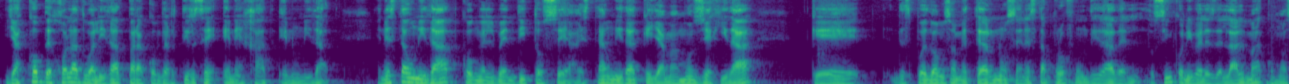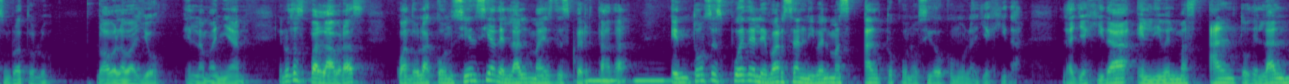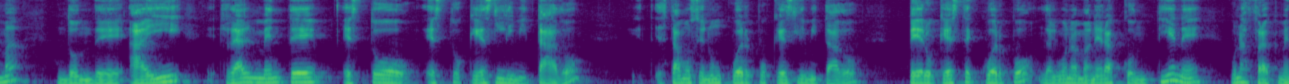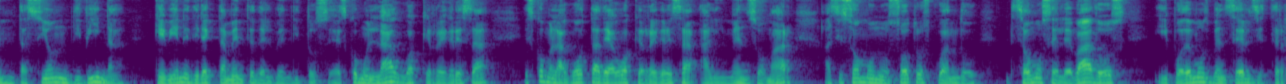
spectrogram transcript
Jacob dejó la dualidad para convertirse en Ejad, en unidad. En esta unidad con el bendito sea, esta unidad que llamamos Yehidá, que después vamos a meternos en esta profundidad de los cinco niveles del alma, como hace un rato lo, lo hablaba yo en la mañana. En otras palabras, cuando la conciencia del alma es despertada, entonces puede elevarse al nivel más alto conocido como la yejidá. La yejidá, el nivel más alto del alma, donde ahí realmente esto, esto que es limitado, estamos en un cuerpo que es limitado, pero que este cuerpo de alguna manera contiene una fragmentación divina que viene directamente del bendito sea. Es como el agua que regresa, es como la gota de agua que regresa al inmenso mar. Así somos nosotros cuando somos elevados y podemos vencer el Yester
